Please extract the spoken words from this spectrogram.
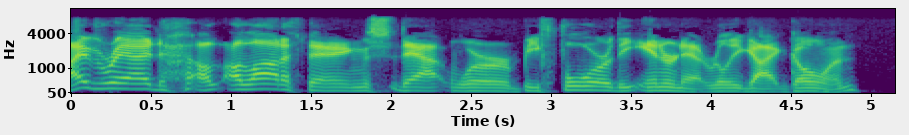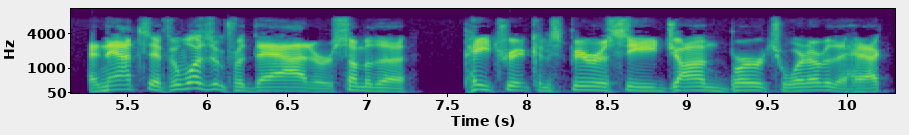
I've read a, a, lot of things that were before the internet really got going. And that's if it wasn't for that or some of the Patriot conspiracy, John Birch, whatever the heck,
